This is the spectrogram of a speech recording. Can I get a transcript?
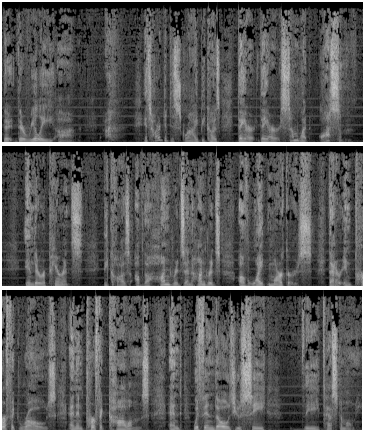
They're, they're really uh, it's hard to describe because they are, they are somewhat awesome in their appearance because of the hundreds and hundreds of white markers that are in perfect rows and in perfect columns. And within those, you see the testimony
